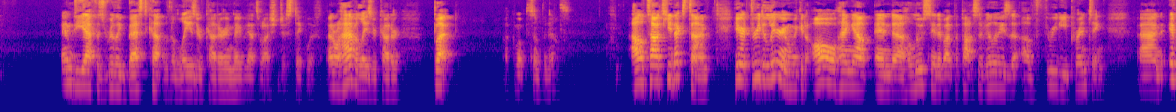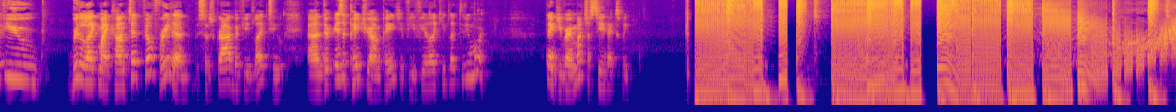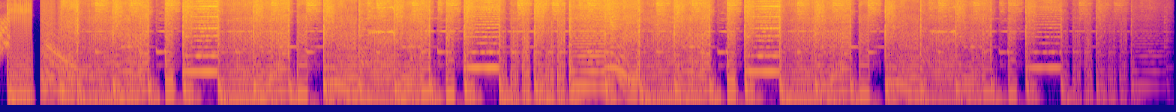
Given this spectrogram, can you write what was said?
MDF is really best cut with a laser cutter, and maybe that's what I should just stick with. I don't have a laser cutter, but I'll come up with something else. I'll talk to you next time. Here at 3D-Lirium, we can all hang out and uh, hallucinate about the possibilities of 3D printing. And if you really like my content, feel free to subscribe if you'd like to. And there is a Patreon page if you feel like you'd like to do more. Thank you very much. I'll see you next week.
